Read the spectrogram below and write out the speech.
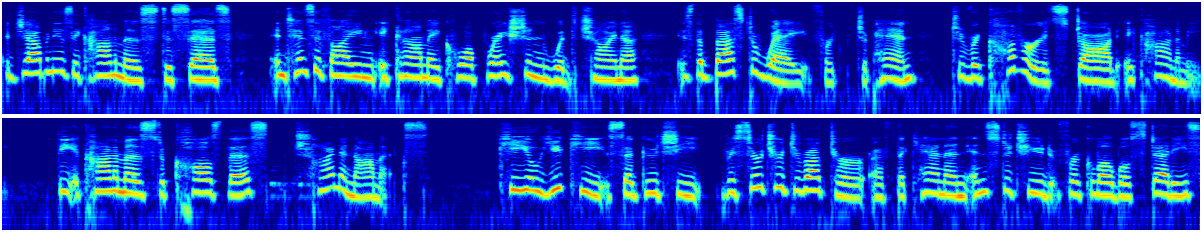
A Japanese economist says intensifying economic cooperation with China is the best way for Japan to recover its stalled economy. The economist calls this Chinanomics. Kiyoyuki Seguchi, researcher director of the Canon Institute for Global Studies,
